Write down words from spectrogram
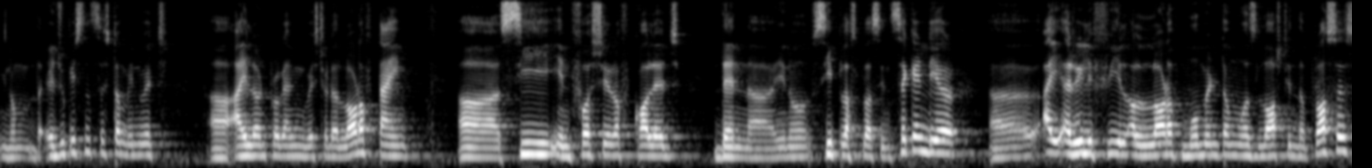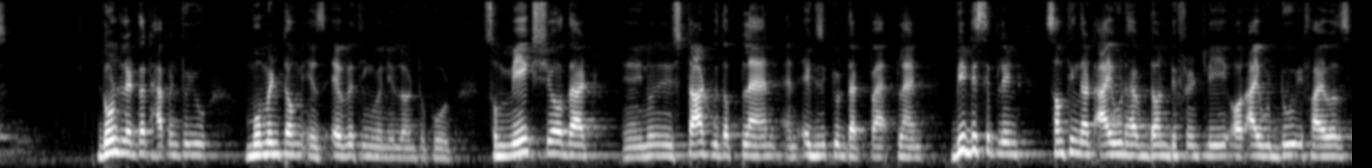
you know the education system in which uh, I learned programming wasted a lot of time. Uh, C in first year of college, then uh, you know C++ in second year. Uh, I, I really feel a lot of momentum was lost in the process. Don't let that happen to you. Momentum is everything when you learn to code. So make sure that you know you start with a plan and execute that plan. Be disciplined. Something that I would have done differently or I would do if I was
